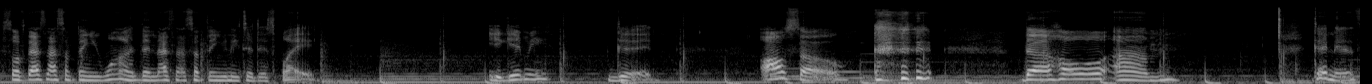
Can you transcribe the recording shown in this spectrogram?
so if that's not something you want then that's not something you need to display you get me? Good. Also, the whole um goodness,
